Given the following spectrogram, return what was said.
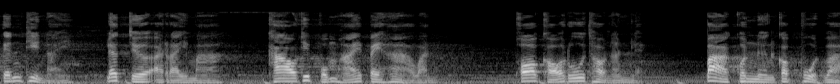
เต็นท์ที่ไหน แล้วเจออะไรมาข่าวที่ผมหายไปห้าวัน พอเขารู้เท่านั้นแหละ ป้าคนหนึ่งก็พูดว่า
